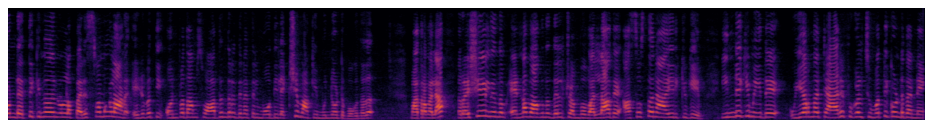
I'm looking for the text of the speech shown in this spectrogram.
കൊണ്ടെത്തിക്കുന്നതിനുള്ള പരിശ്രമങ്ങളാണ് എഴുപത്തി ഒൻപതാം സ്വാതന്ത്ര്യ ദിനത്തിൽ മോദി ലക്ഷ്യമാക്കി മുന്നോട്ട് പോകുന്നത്. മാത്രമല്ല റഷ്യയിൽ നിന്നും എണ്ണ വാങ്ങുന്നതിൽ ട്രംപ് വല്ലാതെ അസ്വസ്ഥനായിരിക്കുകയും ഇന്ത്യയ്ക്ക് മീതെ ഉയർന്ന ടാരിഫുകൾ ചുമത്തിക്കൊണ്ട് തന്നെ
